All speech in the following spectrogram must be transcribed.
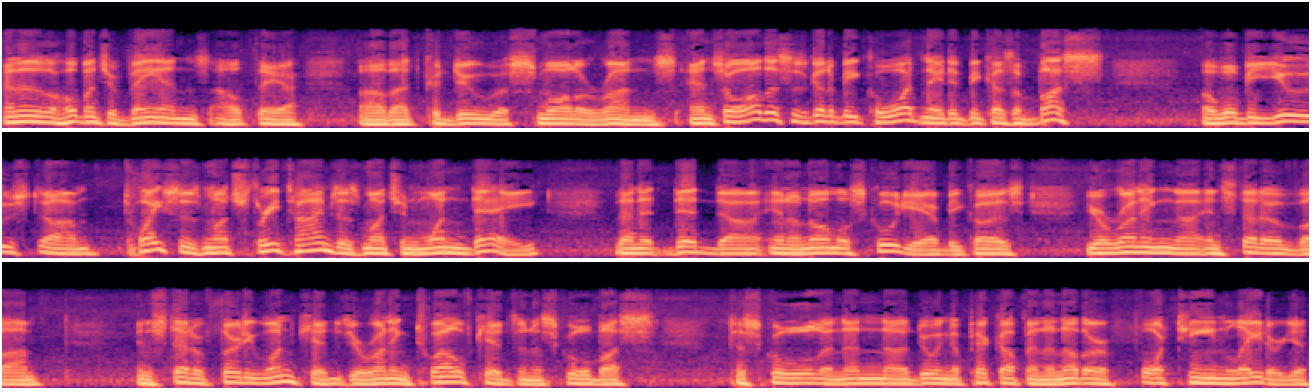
then there's a whole bunch of vans out there uh, that could do uh, smaller runs. And so all this is going to be coordinated because a bus uh, will be used um, twice as much, three times as much in one day than it did uh, in a normal school year because you're running uh, instead of um, instead of 31 kids, you're running 12 kids in a school bus to school and then uh, doing a pickup and another 14 later. You,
